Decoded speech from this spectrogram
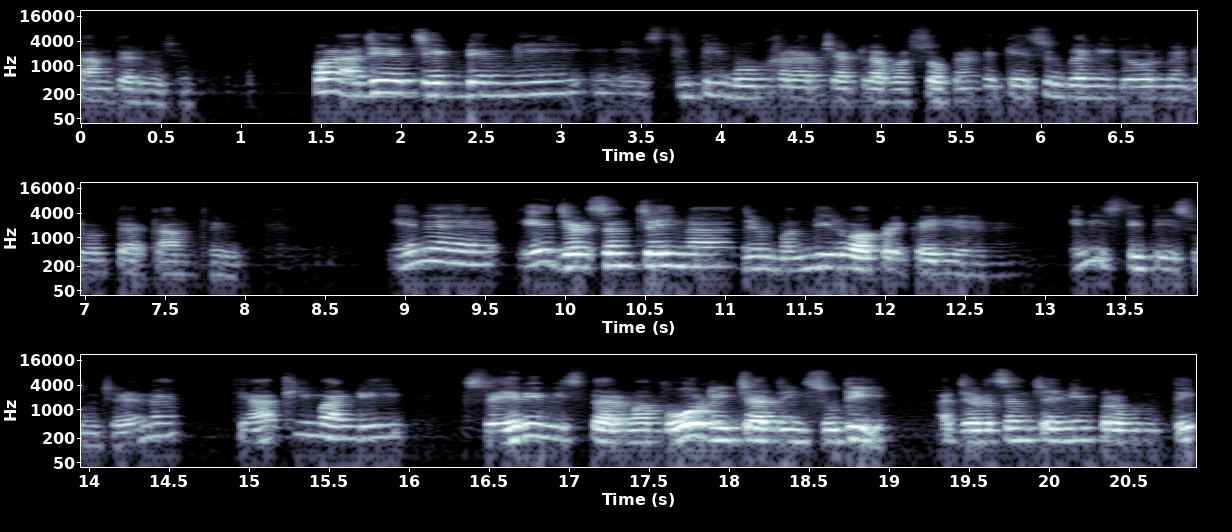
કામ કર્યું છે. પણ આજે ચેક ડેમની સ્થિતિ બહુ ખરાબ છે આટલા વર્ષો, કારણ કે કેશુભાઈની ગવર્મેન્ટ વખતે કામ થયું. એને એ જળસંચયના જે મંદિરો આપણે કહીએ, એને સ્થિતિ શું છે? અને ત્યાંથી માંડી શહેરી વિસ્તારમાં બોર રિચાર્જિંગ સુધી આ જળસંચયની પ્રવૃત્તિ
